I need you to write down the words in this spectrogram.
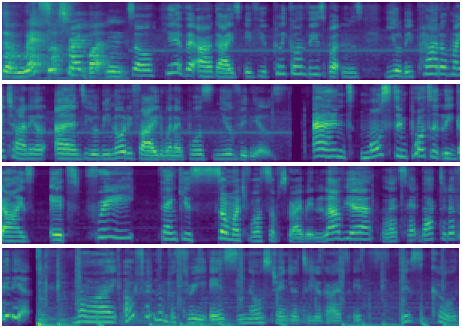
the red subscribe button. So here they are guys, if you click on these buttons, you'll be part of my channel and you'll be notified when I post new videos. And most importantly guys, it's free. Thank you so much for subscribing. Love ya. Let's get back to the video. My outfit number three is no stranger to you guys. It's this coat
